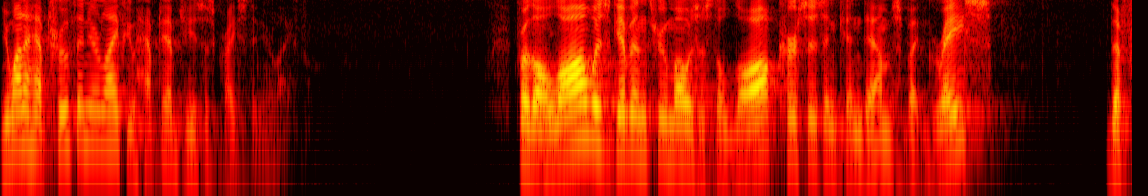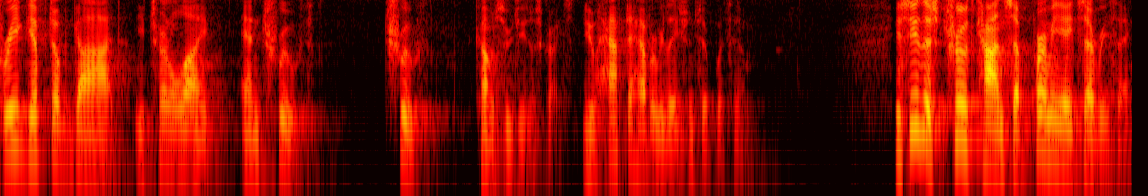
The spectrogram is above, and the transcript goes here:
You want to have truth in your life? You have to have Jesus Christ in your life. For the law was given through Moses. The law curses and condemns, but grace, the free gift of God, eternal life, and truth, truth comes through Jesus Christ. You have to have a relationship with Him. You see, this truth concept permeates everything.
